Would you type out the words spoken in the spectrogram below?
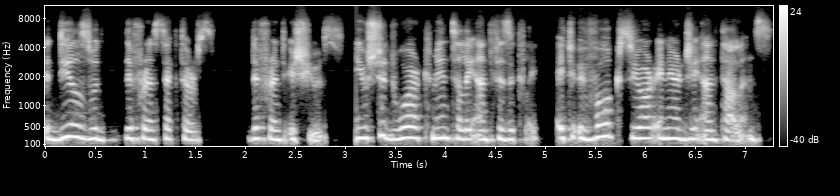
It deals with different sectors, different issues. You should work mentally and physically. It evokes your energy and talents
